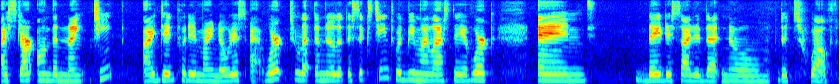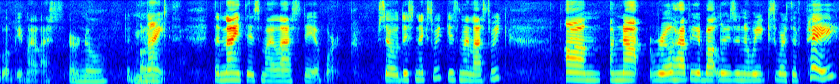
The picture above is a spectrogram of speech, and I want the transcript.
I start on the 19th. I did put in my notice at work to let them know that the 16th would be my last day of work. And they decided that no, the 12th will be my last, or no, the Ninth. 9th. The 9th is my last day of work. So this next week is my last week. Um, I'm not real happy about losing a week's worth of pay,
